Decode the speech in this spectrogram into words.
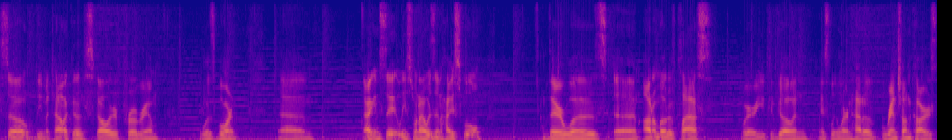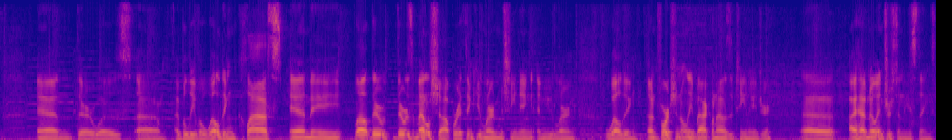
so the Metallica Scholar Program was born. Um, I can say, at least when I was in high school, there was an automotive class where you could go and basically learn how to wrench on cars and there was, um, I believe, a welding class and a well, there there was a metal shop where I think you learned machining and you learned welding. Unfortunately, back when I was a teenager, uh, I had no interest in these things.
